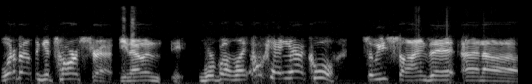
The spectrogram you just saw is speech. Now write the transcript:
what about the guitar strap?" You know, and we're both like, "Okay, yeah, cool." So he signs it, and uh,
